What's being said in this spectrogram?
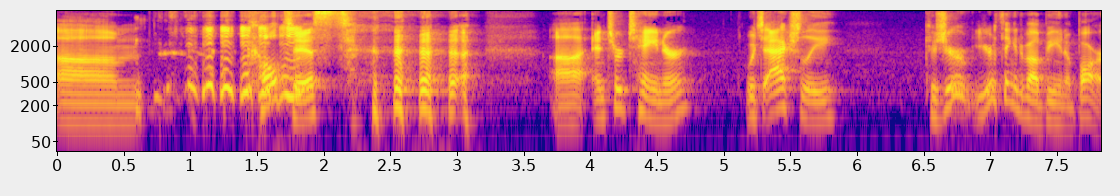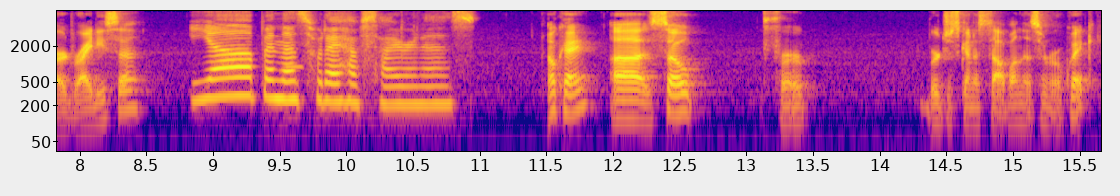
um, cultist, uh, entertainer. Which actually, because you're you're thinking about being a bard, right, Isa? Yup, and that's what I have Siren as. Okay. Uh, so for we're just gonna stop on this one real quick.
